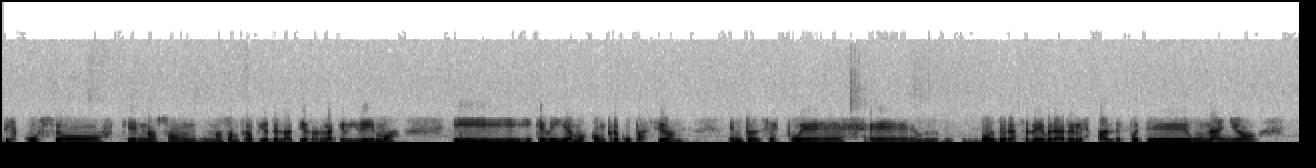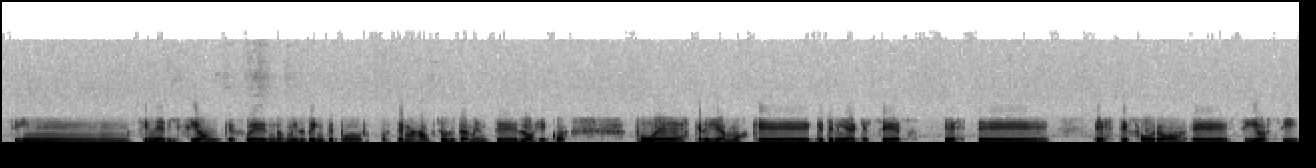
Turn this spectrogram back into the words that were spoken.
discursos que no son no son propios de la tierra en la que vivimos y, que veíamos con preocupación. Entonces, pues, eh, volver a celebrar el SPAL después de un año sin, sin edición, que fue en 2020 por, por temas absolutamente lógicos, pues creíamos que, que tenía que ser este, este foro eh, sí o sí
